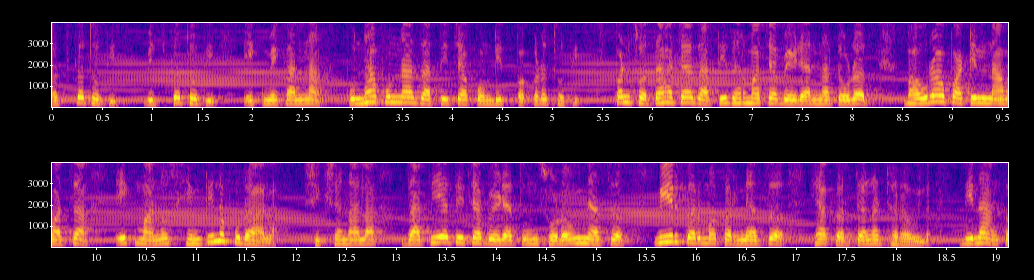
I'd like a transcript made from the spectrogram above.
वचकत होती बिचकत होती. एकमेकांना पुन्हा पुन्हा जातीच्या कोंडीत पकडत होती. पण स्वतःच्या जाती धर्माच्या बेड्यांना तोडत भाऊराव पाटील नावाचा एक माणूस हिमतीनं पुढं आला. शिक्षणाला जातीयतेच्या बेड्यातून सोडविण्याचं वीर कर्म करण्याचं ह्या कर्त्यानं ठरवलं. दिनांक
